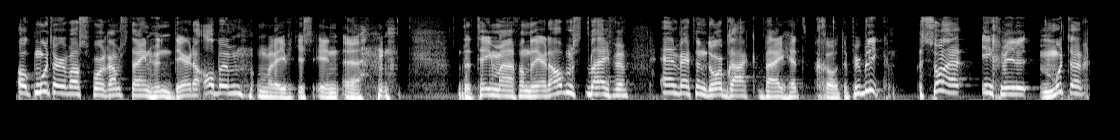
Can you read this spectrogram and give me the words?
Ook Moeder was voor Ramstein hun derde album, om maar eventjes in uh, de thema van de derde albums te blijven... en werd een doorbraak bij het grote publiek. Sonne, Ik wil, Moeder,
